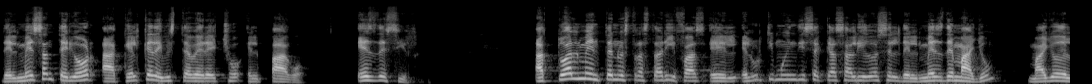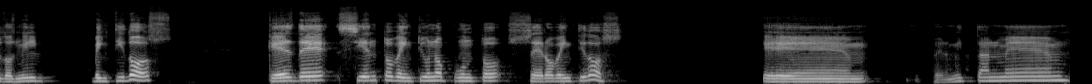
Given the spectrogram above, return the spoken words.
del mes anterior a aquel que debiste haber hecho el pago. Es decir, actualmente nuestras tarifas, el, el último índice que ha salido es el del mes de mayo, mayo del 2022, que es de 121.022. Eh, permítanme.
